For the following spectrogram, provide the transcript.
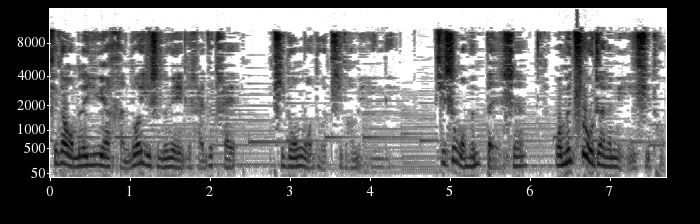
现在我们的医院很多医生都愿意给孩子开皮多莫多，提高免疫力。其实我们本身我们就这样的免疫系统，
